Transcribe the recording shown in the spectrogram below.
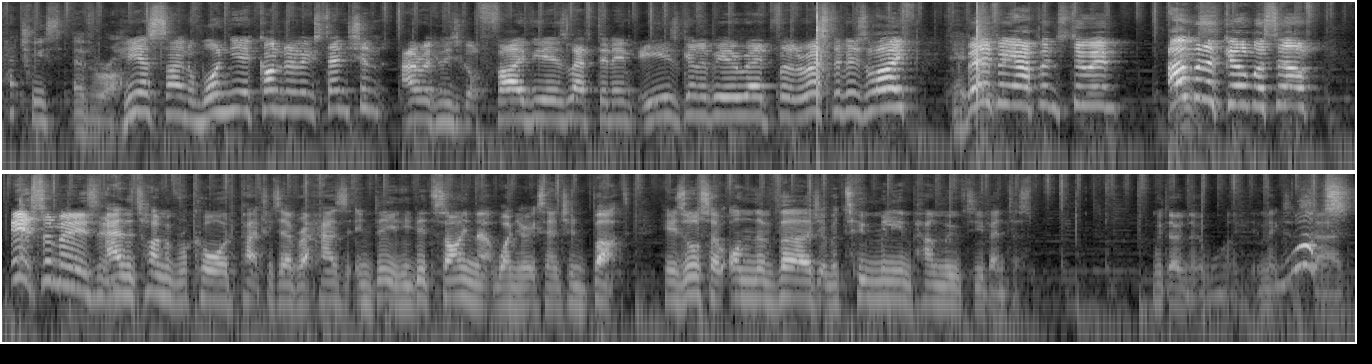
Patrice Evra. He has signed a one-year contract extension. I reckon he's got five years left in him. He is going to be a red for the rest of his life. If anything happens to him, I'm going to kill myself. It's amazing. At the time of record, Patrice Evra has indeed, he did sign that one year extension, but he is also on the verge of a £2 million move to Juventus. We don't know why. It makes What? us sad.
